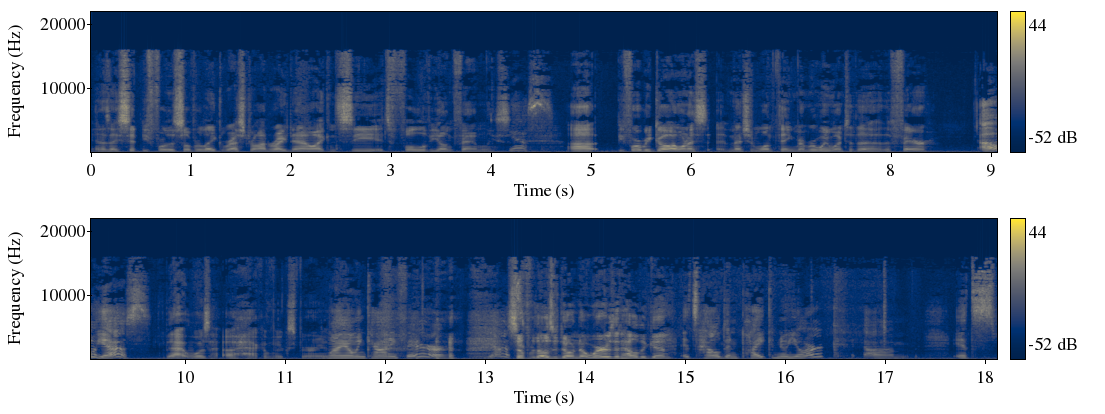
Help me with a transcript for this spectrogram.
And as I sit before the Silver Lake restaurant right now, I can see it's full of young families. Yes. Uh, before we go, I want to mention one thing. Remember when we went to the, the fair? Oh, yes. That was a heck of an experience. Wyoming County Fair. yes. So, for those who don't know, where is it held again? It's held in Pike, New York. Um, it's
